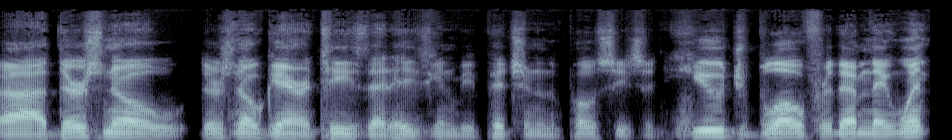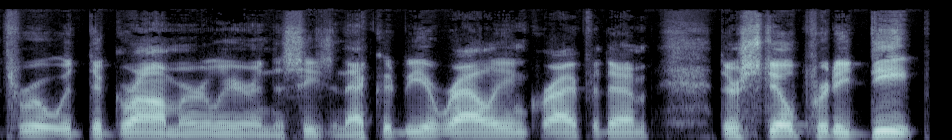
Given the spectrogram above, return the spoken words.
uh, there's no there's no guarantees that he's going to be pitching in the postseason. Huge blow for them. They went through it with deGrom earlier in the season. That could be a rallying cry for them. They're still pretty deep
